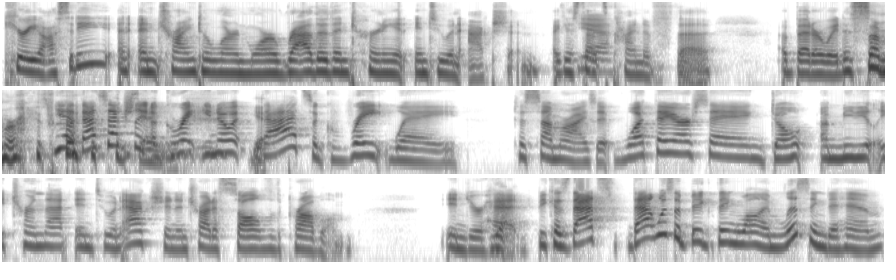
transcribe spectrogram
curiosity and, and trying to learn more rather than turning it into an action. I guess that's kind of the a better way to summarize yeah that's actually saying. a great you know what? Yeah. that's a great way to summarize it. What they are saying, don't immediately turn that into an action and try to solve the problem in your head yeah. because that's that was a big thing while I'm listening to him,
